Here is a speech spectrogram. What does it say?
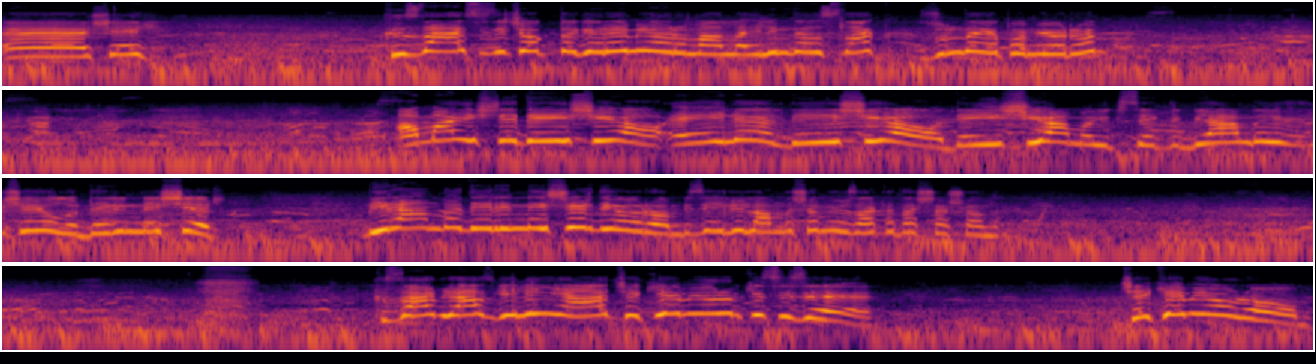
Ee, şey. Kızlar sizi çok da göremiyorum valla. Elimde ıslak. Zoom da yapamıyorum. Ama işte değişiyor. Eylül değişiyor. Değişiyor ama yükseklik. Bir anda şey olur derinleşir. Bir anda derinleşir diyorum. Biz Eylül anlaşamıyoruz arkadaşlar şu anda. Kızlar biraz gelin ya. Çekemiyorum ki sizi. Çekemiyorum.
